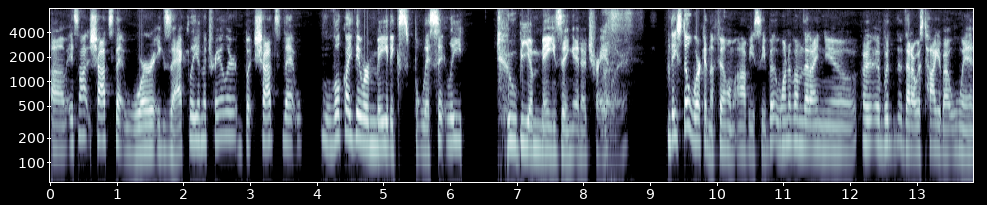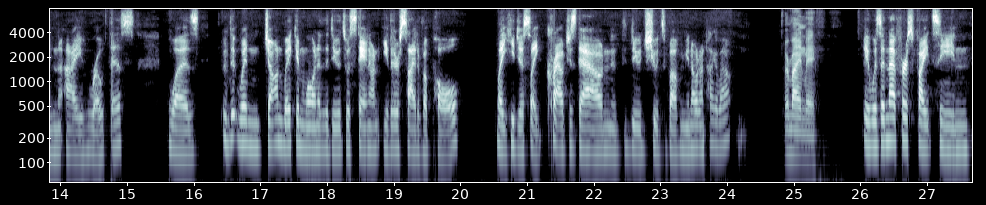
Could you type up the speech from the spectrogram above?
Um, it's not shots that were exactly in the trailer, but shots that look like they were made explicitly to be amazing in a trailer. they still work in the film, obviously, but one of them that I knew uh, that I was talking about when I wrote this was when John Wick and one of the dudes was standing on either side of a pole like he just like crouches down, and the dude shoots above him. You know what I'm talking about? Remind me. It was in that first fight scene.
